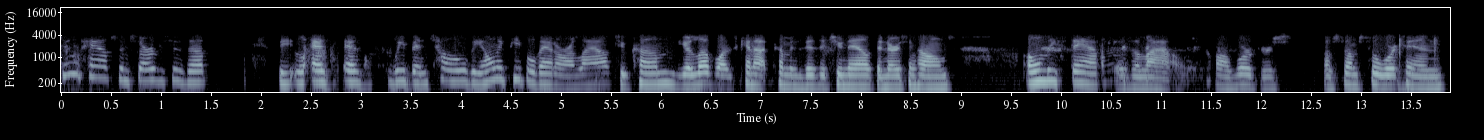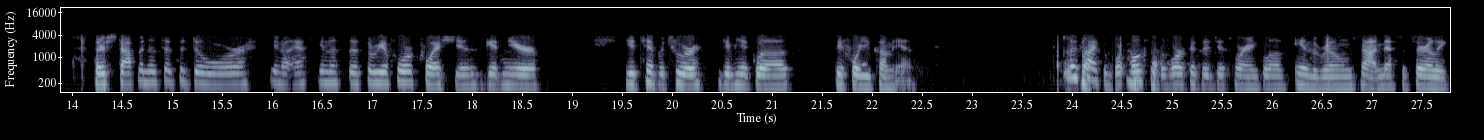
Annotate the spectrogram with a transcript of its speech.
do have some services up. The, as as we've been told, the only people that are allowed to come, your loved ones cannot come and visit you now at the nursing homes. Only staff is allowed, or workers of some sort, and they're stopping us at the door, you know, asking us the three or four questions, getting your your temperature, giving you gloves before you come in. Looks like the, most of the workers are just wearing gloves in the rooms, not necessarily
